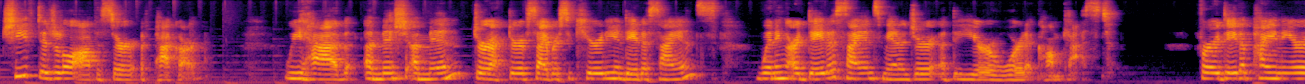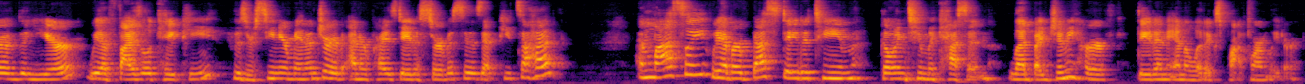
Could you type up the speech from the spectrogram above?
Chief Digital Officer of PACCAR. We have Amish Amin, Director of Cybersecurity and Data Science, winning our Data Science Manager of the Year award at Comcast. For our Data Pioneer of the Year, we have Faisal KP, who's our Senior Manager of Enterprise Data Services at Pizza Hut. And lastly, we have our best data team going to McKesson, led by Jimmy Herf, Data and Analytics Platform Leader.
